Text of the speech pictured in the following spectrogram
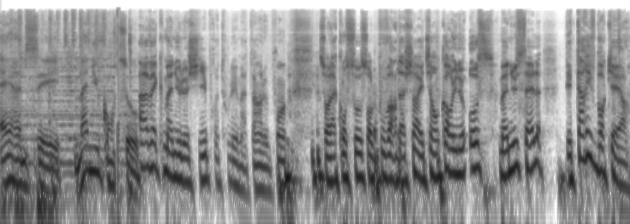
RMC, Manu Conso. Avec Manu Le Chypre, tous les matins, le point sur la conso, sur le pouvoir d'achat. Et tiens, encore une hausse, Manu, celle des tarifs bancaires.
